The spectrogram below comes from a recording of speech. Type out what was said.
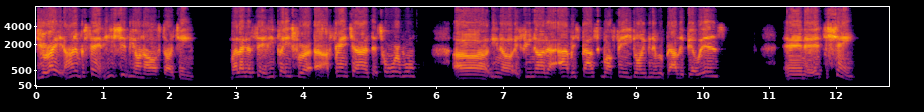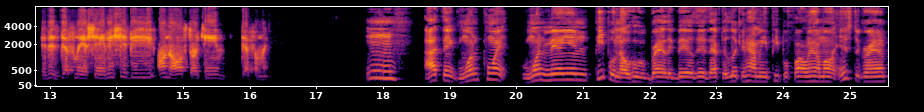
You're right, 100. percent He should be on the All Star team. But like I said, he plays for a, franchise that's horrible. Uh, you know, if you're not an average basketball fan, you don't even know who Bradley Beal is, and it's a shame. It is definitely a shame. He should be on the All Star team, definitely. Mm, I think one point one million people know who Bradley Beals is after looking how many people follow him on Instagram.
